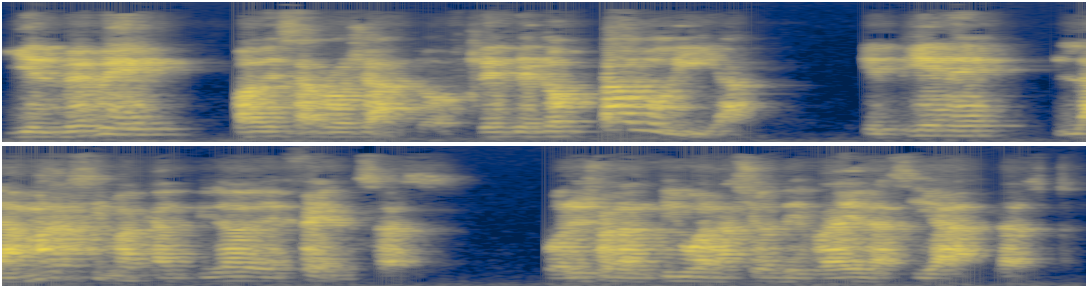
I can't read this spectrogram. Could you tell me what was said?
y el bebé va desarrollando desde el octavo día que tiene la máxima cantidad de defensas. Por eso la antigua nación de Israel hacía las,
